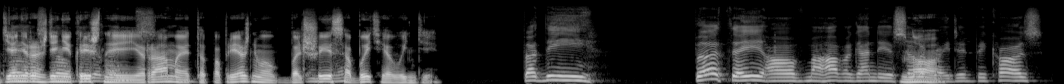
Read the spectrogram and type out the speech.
День рождения Кришны и Рамы — это по-прежнему большие события в Индии. Но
